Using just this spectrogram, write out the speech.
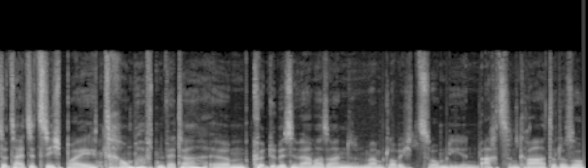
Zurzeit sitze ich bei traumhaftem Wetter, ähm, könnte ein bisschen wärmer sein, wir haben glaube ich so um die 18 Grad oder so,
